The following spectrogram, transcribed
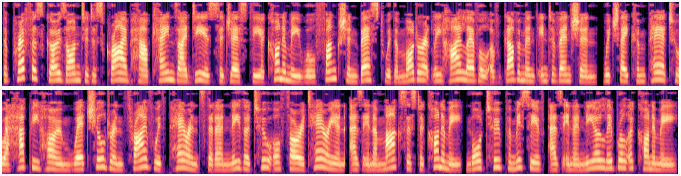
The preface goes on to describe how Keynes' ideas suggest the economy will function best with a moderately high level of government intervention, which they compare to a happy home where children thrive with parents that are neither too authoritarian as in a Marxist economy nor too permissive as in a neoliberal economy.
